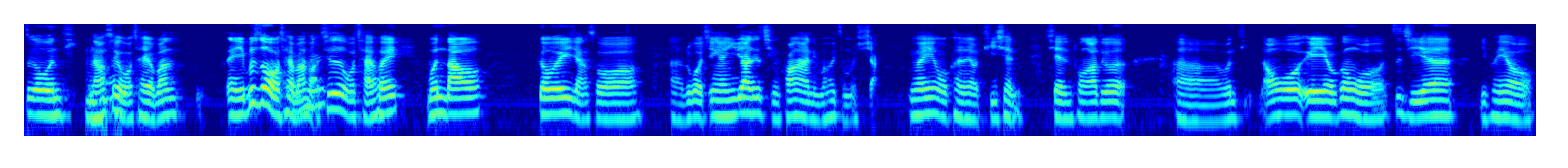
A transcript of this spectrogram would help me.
这个问题，嗯然后所以我才有办，呃也不是说我才有办法，就是我才会问到各位讲说，呃，如果今天遇到这个情况啊，你们会怎么想？因为我可能有提前先碰到这个呃问题，然后我也有跟我自己的女朋友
